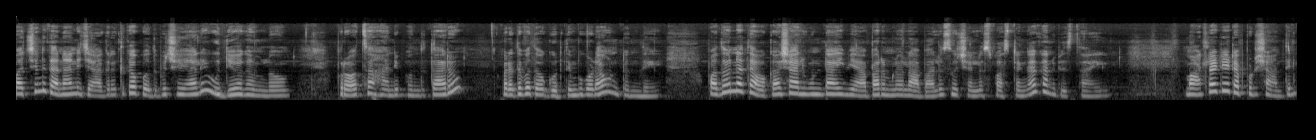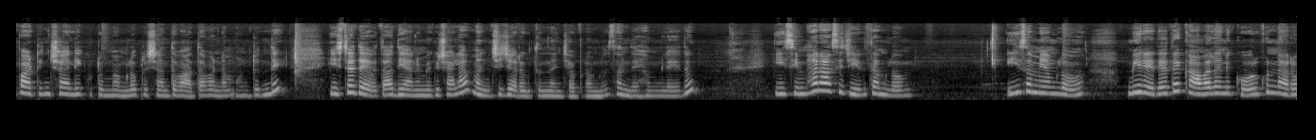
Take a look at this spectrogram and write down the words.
వచ్చిన ధనాన్ని జాగ్రత్తగా పొదుపు చేయాలి. ఉద్యోగంలో ప్రోత్సాహాన్ని పొందుతారు. ప్రతిభతో గుర్తింపు కూడా ఉంటుంది. పదోన్నతి అవకాశాలు ఉంటాయి. వ్యాపారంలో లాభాలు సూచనలు స్పష్టంగా కనిపిస్తాయి. మాట్లాడేటప్పుడు శాంతిని పాటించాలి కుటుంబంలో ప్రశాంత వాతావరణం ఉంటుంది. ఇష్ట దేవతా ధ్యానం మీకు చాలా మంచి జరుగుతుందని చెప్పడంలో సందేహం లేదు. ఈ సింహరాశి జీవితంలో ఈ సమయంలో మీరు ఏదైతే కావాలని కోరుకున్నారో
